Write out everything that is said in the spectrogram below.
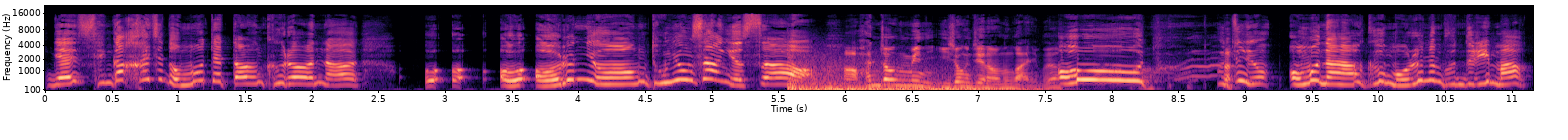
내 생각하지도 못했던 그런 어, 어, 어, 어, 어 른용 동영상이었어. 아 한정민 이정재 나오는 거 아니고요? 저, 어머나, 그 모르는 분들이 막,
